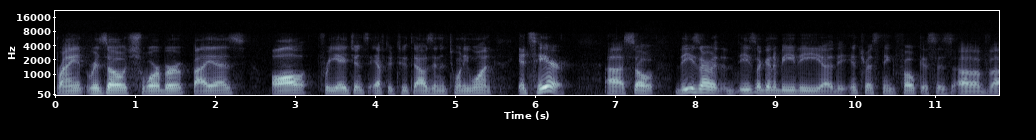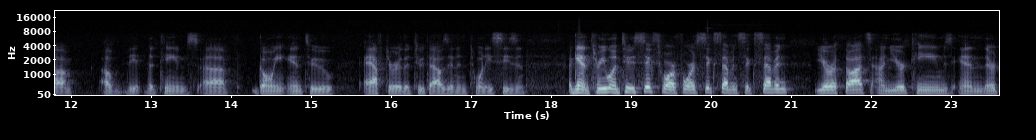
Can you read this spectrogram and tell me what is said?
Bryant, Rizzo, Schwarber, Baez, all free agents after 2021. It's here. Uh, so these are these are going to be the uh, the interesting focuses of um, of the the teams uh, going into after the 2020 season. Again, 312-644-6767. Your thoughts on your teams and their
